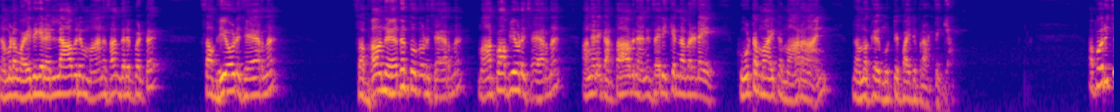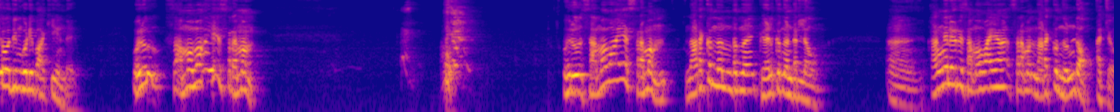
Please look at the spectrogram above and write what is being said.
നമ്മുടെ വൈദികരെല്ലാവരും മാനസാന്തരപ്പെട്ട് സഭയോട് ചേർന്ന് സഭാ നേതൃത്വത്തോട് ചേർന്ന് മാർപ്പാപ്പയോട് ചേർന്ന് അങ്ങനെ കർത്താവിന് അനുസരിക്കുന്നവരുടെ കൂട്ടമായിട്ട് മാറാൻ നമുക്ക് മുട്ടിപ്പായിട്ട് പ്രാർത്ഥിക്കാം. അപ്പോൾ ഒരു ചോദ്യം കൂടി ബാക്കിയുണ്ട്. ഒരു സമവായ ശ്രമം ഒരു സമവായ ശ്രമം നടക്കുന്നുണ്ടെന്ന് കേൾക്കുന്നുണ്ടല്ലോ. അങ്ങനെ ഒരു സമവായ ശ്രമം നടക്കുന്നുണ്ടോ അച്ചോ?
